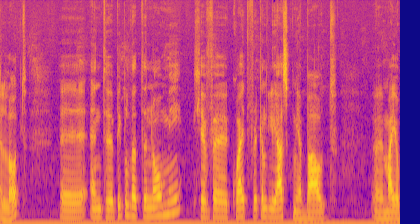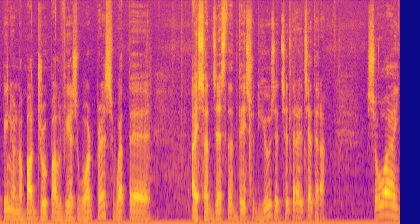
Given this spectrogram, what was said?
a lot and uh, people that know me have uh, quite frequently asked me about my opinion about Drupal vs WordPress, what I suggest that they should use, etc. etc. So I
